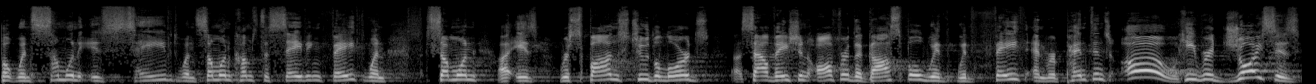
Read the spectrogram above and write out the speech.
But when someone is saved, when someone comes to saving faith, when someone uh, is responds to the Lord's uh, salvation offer, the gospel with, with faith and repentance, oh, he rejoices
